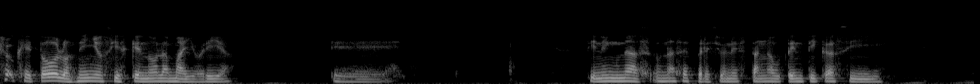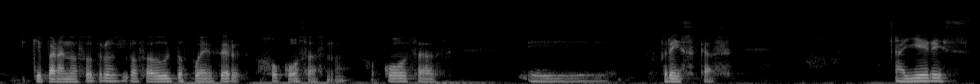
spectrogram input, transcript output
creo que todos los niños, si es que no la mayoría, eh, tienen unas, unas expresiones tan auténticas y, que para nosotros los adultos pueden ser jocosas, ¿no? Jocosas, eh, frescas. Ayer es...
